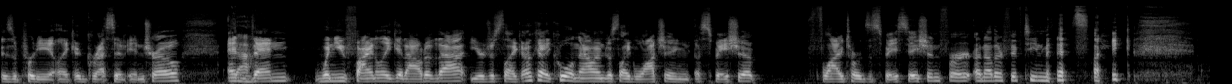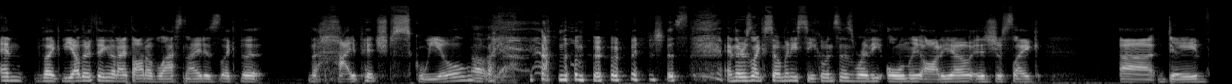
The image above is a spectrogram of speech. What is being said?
is a pretty like aggressive intro. And Yeah. then when you finally get out of that, you're just like, okay, cool. Now I'm just like watching a spaceship fly towards the space station for another 15 minutes. like, and like the other thing that I thought of last night is like the the high pitched squeal Oh yeah. on the moon. It's just and there's like so many sequences where the only audio is just like uh Dave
